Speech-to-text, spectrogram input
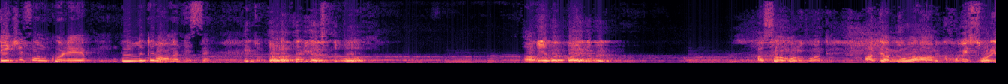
দেখি ফোন করে বলল তো রওনা দিচ্ছে। একটু তাড়াতাড়ি আসতে বল। আমি আবার বাইরে বেরোবো। আসসালামু আলাইকুম আন্টি। আন্টি আমি আমি খুবই সরি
